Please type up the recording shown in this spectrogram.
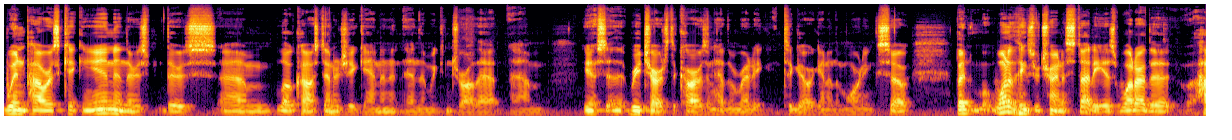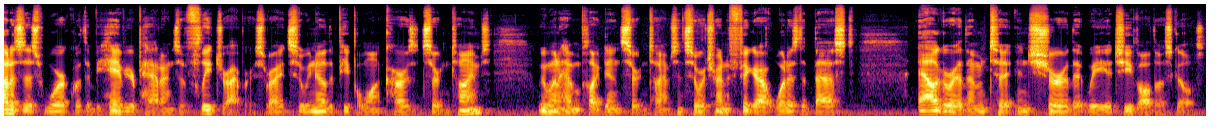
wind power is kicking in, and there's there's um, low cost energy again, and, and, then we can draw that, um, you know, so recharge the cars and have them ready to go again in the morning. So, but one of the things we're trying to study is what are the how does this work with the behavior patterns of fleet drivers, right? So we know that people want cars at certain times. we want to have them plugged in at certain times. And so we're trying to figure out what is the best algorithm to ensure that we achieve all those goals.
